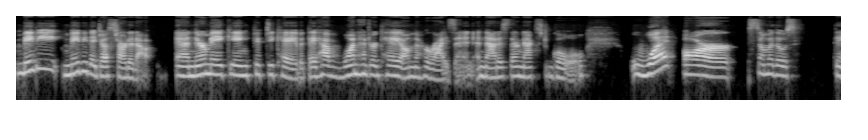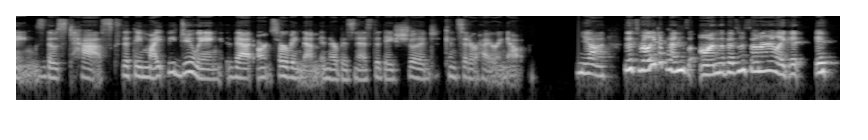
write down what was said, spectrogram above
maybe maybe they just started out and they're making 50k but they have 100k on the horizon and that is their next goal what are some of those things those tasks that they might be doing that aren't serving them in their business that they should consider hiring out. Yeah. This really depends on the business owner. Like it it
